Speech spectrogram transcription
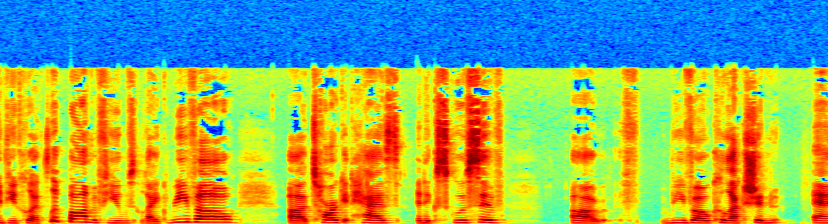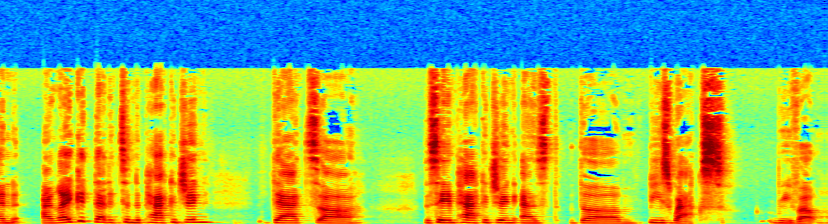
If you collect lip balm, if you like Revo, uh, Target has an exclusive uh, Revo collection, and I like it that it's in the packaging that's uh, the same packaging as the um, beeswax Revo.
